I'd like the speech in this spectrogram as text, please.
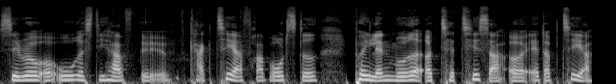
Zero og Ores, de har øh, karakterer fra vort sted på en eller anden måde at tage til sig og adaptere,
